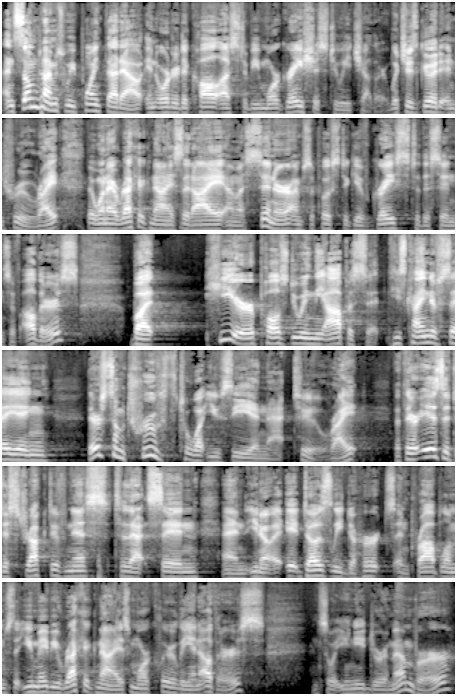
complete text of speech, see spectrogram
And sometimes we point that out in order to call us to be more gracious to each other, which is good and true, right? That when I recognize that I am a sinner, I'm supposed to give grace to the sins of others. But here, Paul's doing the opposite. He's kind of saying, there's some truth to what you see in that too, right? That there is a destructiveness to that sin, and you know, it does lead to hurts and problems that you maybe recognize more clearly in others. And so, what you need to remember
